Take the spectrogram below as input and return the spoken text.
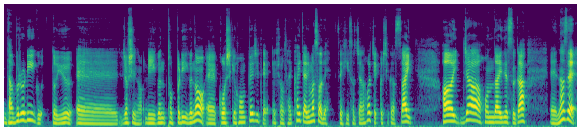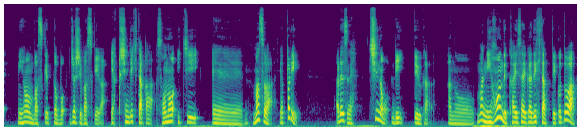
ダブルリーグという、えー、女子のリーグ、トップリーグの、えー、公式ホームページで詳細書いてありますので、ぜひそちらの方チェックしてください。はい。じゃあ本題ですが、えー、なぜ日本バスケットボ、女子バスケが躍進できたか、その1、えー、まずは、やっぱり、あれですね、地の利っていうか、あのまあ、日本で開催ができたっていうことは、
